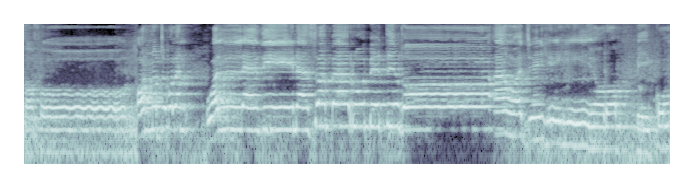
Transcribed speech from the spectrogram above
সফল অন্যত্র বলেন والذين صبروا ابتغاء وجهه ربكم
